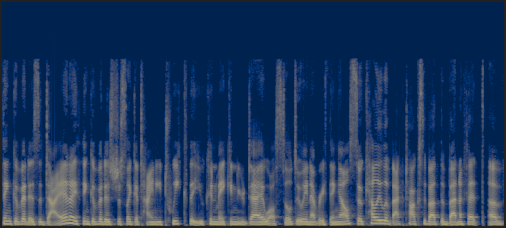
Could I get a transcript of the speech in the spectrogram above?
think of it as a diet. I think of it as just like a tiny tweak that you can make in your day while still doing everything else. So Kelly LeVeque talks about the benefit of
